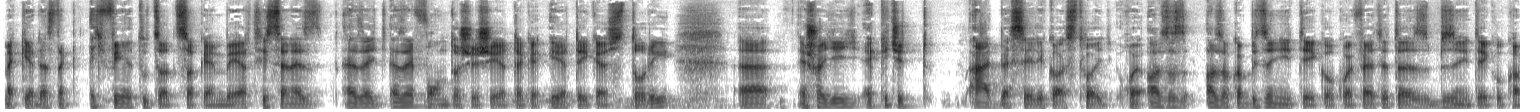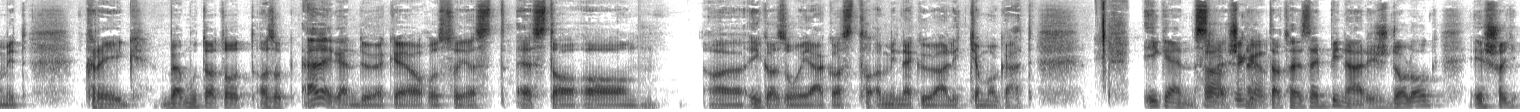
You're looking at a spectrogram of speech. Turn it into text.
megkérdeznek egy fél tucat szakembert, hiszen ez, ez, egy, ez egy fontos és értéke, értékes sztori, és hogy így egy kicsit átbeszélik azt, hogy, hogy az, az, azok a bizonyítékok, vagy feltétlenül az bizonyítékok, amit Craig bemutatott, azok elegendőek-e ahhoz, hogy ezt, ezt a, a, a igazolják azt, aminek ő állítja magát. Igen, slash ah, igen. nem, tehát ha ez egy bináris dolog, és hogy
